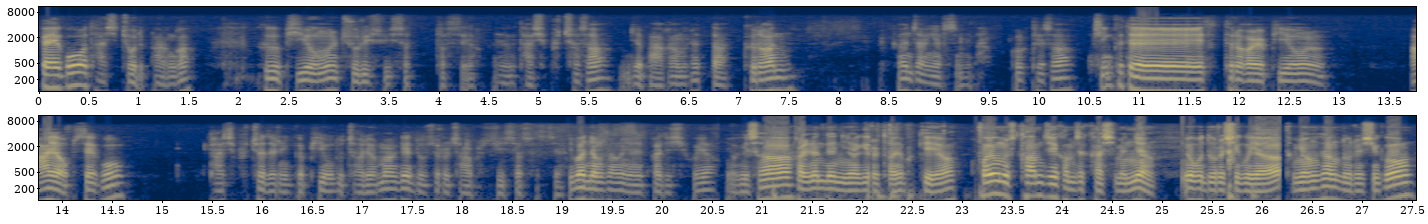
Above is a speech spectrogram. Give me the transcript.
빼고 다시 조립하는 거 그 비용을 줄일 수 있었어요. 다시 붙여서 이제 마감을 했던 그런 현장이었습니다. 그렇게 해서 싱크대에 들어갈 비용을 아예 없애고 다시 붙여드리니까 비용도 저렴하게 누수를 잡을 수 있었었어요. 이번 영상은 여기까지시고요. 여기서 관련된 이야기를 더 해볼게요. 허용누수 탐지 검색하시면요. 요거 누르시고요. 동영상 누르시고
